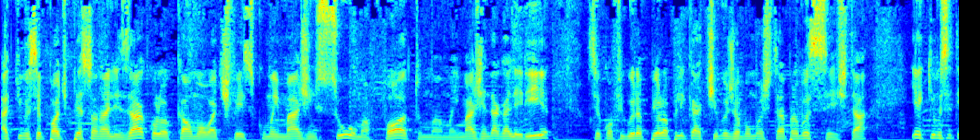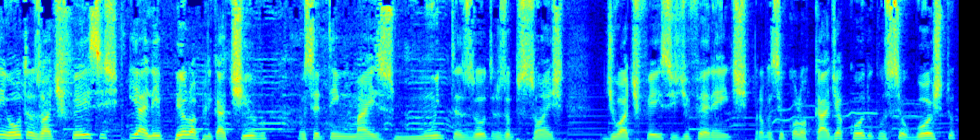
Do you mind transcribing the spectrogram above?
Aqui você pode personalizar, colocar uma watch face com uma imagem sua, uma foto, uma, uma imagem da galeria. Você configura pelo aplicativo, eu já vou mostrar para vocês, tá? E aqui você tem outras watch faces e ali pelo aplicativo você tem mais muitas outras opções de watch faces diferentes para você colocar de acordo com o seu gosto,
